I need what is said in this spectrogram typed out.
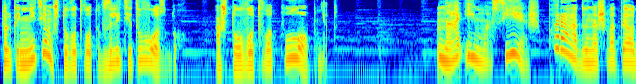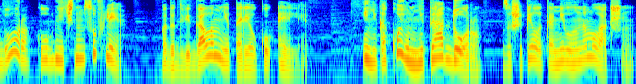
только не тем, что вот-вот взлетит в воздух, а что вот-вот лопнет. «На, Има, съешь, порадуй нашего Теодора клубничным суфле», пододвигала мне тарелку Элли. «И никакой он не Теодору», зашипела Камила на младшую.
